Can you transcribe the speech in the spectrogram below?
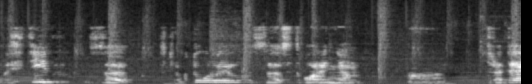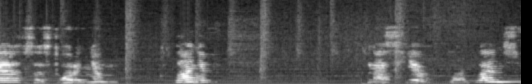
листів, з структурою, з створенням 3D, з створенням планів. У нас є Floor Plans,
